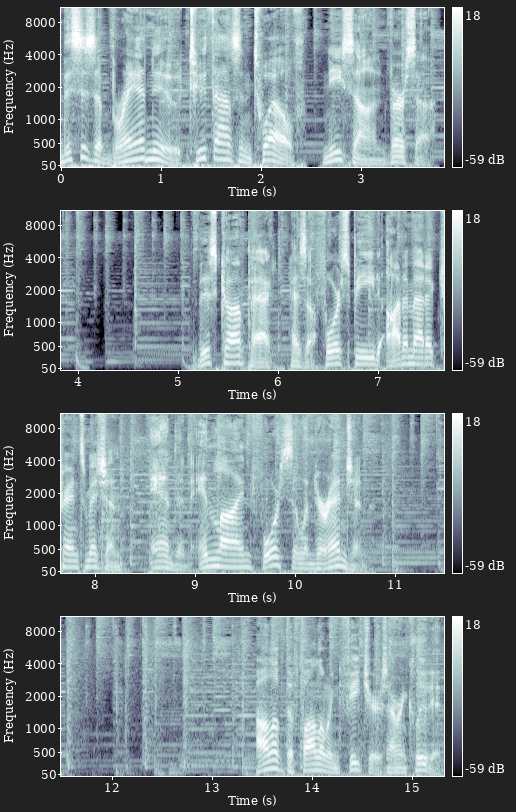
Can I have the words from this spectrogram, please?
This is a brand new 2012 Nissan Versa. This compact has a 4-speed automatic transmission and an inline 4-cylinder engine. All of the following features are included.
